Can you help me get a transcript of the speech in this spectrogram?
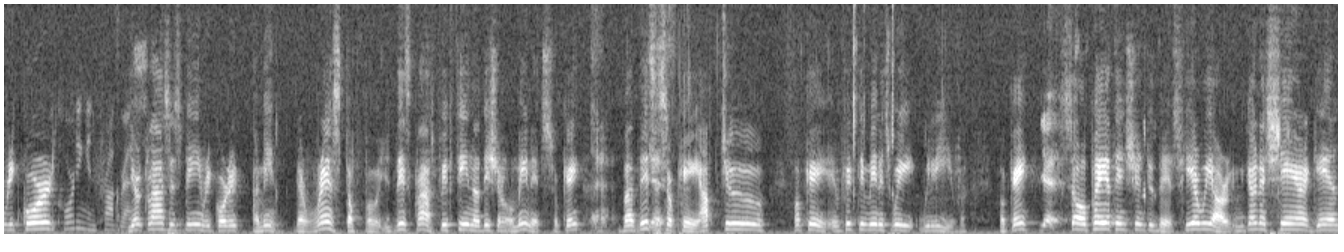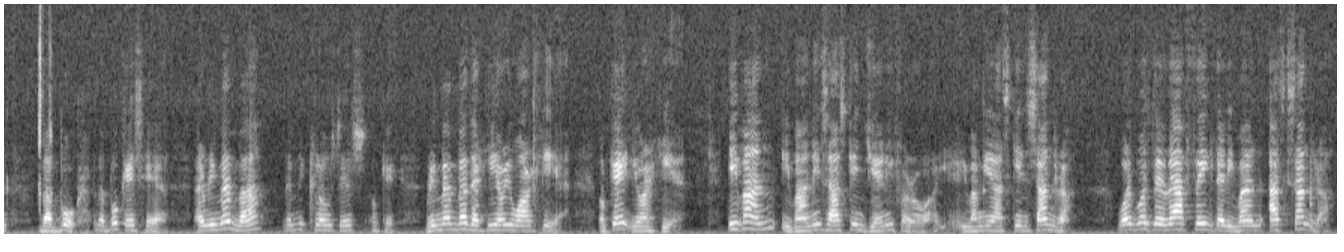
record Recording in progress. your class is being recorded i mean the rest of uh, this class 15 additional minutes okay? But this is okay up to okay in 15 minutes we we leave okay? Yes. so pay attention to this. Here we are. I'm going to share again the book. The book is here. And remember let me close this okay. Remember that here you are here okay? You are here Ivan, Ivan is asking Jennifer or Ivan is asking Sandra. What was the last thing that Ivan asked Sandra?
